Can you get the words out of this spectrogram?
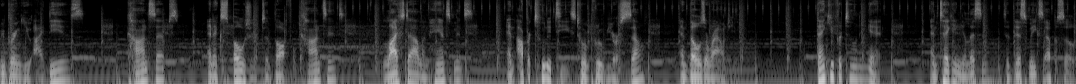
we bring you ideas, concepts, and exposure to thoughtful content, lifestyle enhancements, and opportunities to improve yourself and those around you. Thank you for tuning in and taking a listen to this week's episode.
